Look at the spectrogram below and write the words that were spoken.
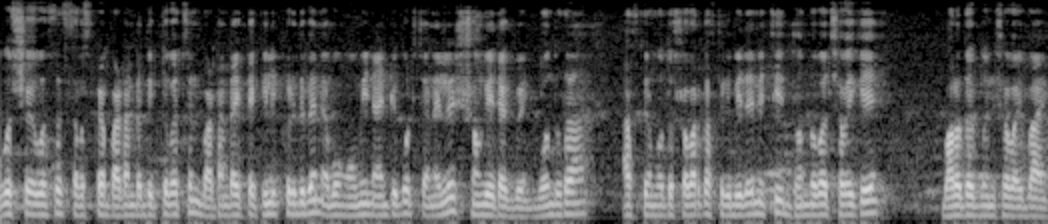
অবশ্যই অবশ্যই সাবস্ক্রাইব বাটনটা দেখতে পাচ্ছেন, বাটনটা একটা ক্লিক করে দেবেন এবং ওমি নাইনটি ফোর চ্যানেলের সঙ্গেই থাকবেন। বন্ধুরা, আজকের মতো সবার কাছ থেকে বিদায় নিচ্ছি। ধন্যবাদ সবাইকে। ভালো থাকবেন সবাই। বাই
